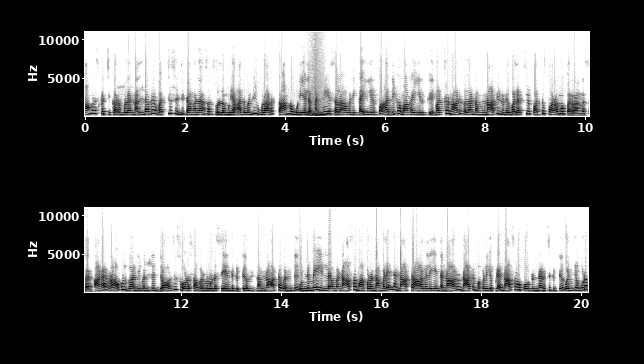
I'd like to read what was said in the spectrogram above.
காங்கிரஸ் கட்சிக்காரங்கள நல்லாவே வச்சு செஞ்சுட்டாங்கன்னு தான் சார் சொல்ல முடியும். அது வந்து இவங்களால தாங்க முடியல. அந்நிய செலாவணி கையிருப்பு அதிகமாக இருக்கு. மற்ற நாடுகள்லாம் நம் நாட்டினுடைய வளர்ச்சியை பார்த்து பொறாமப்படுறாங்க சார் ஆனா ராகுல் காந்தி வந்து ஜார்ஜ் சோரஸ் அவர்களோட சேர்ந்துகிட்டு நம் நாட்டை வந்து ஒண்ணுமே இல்லாம நாசமாக்கணும். நம்மளே இந்த நாட்டை ஆளலையே இந்த நாடும் நாட்டு மக்களும் எப்படியா நாசமா போட்டுன்னு நினைச்சுக்கிட்டு கொஞ்சம் கூட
